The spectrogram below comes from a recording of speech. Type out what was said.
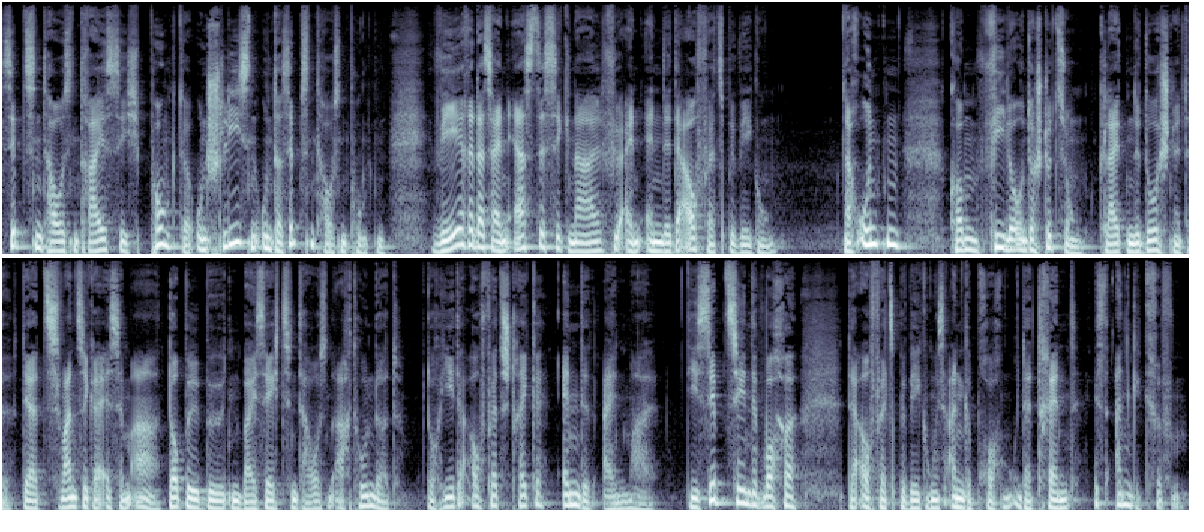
17.030 Punkte und schließen unter 17.000 Punkten, wäre das ein erstes Signal für ein Ende der Aufwärtsbewegung. Nach unten kommen viele Unterstützungen, gleitende Durchschnitte, der 20er SMA, Doppelböden bei 16.800. Doch jede Aufwärtsstrecke endet einmal. Die 17. Woche der Aufwärtsbewegung ist angebrochen und der Trend ist angegriffen.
